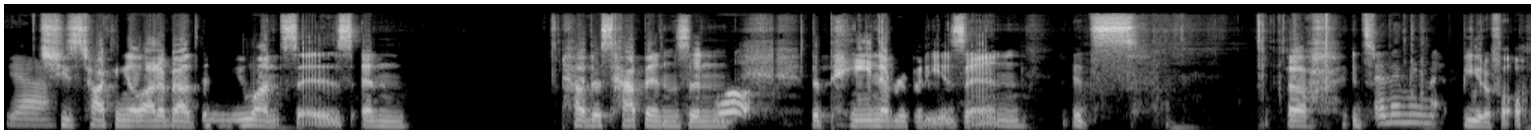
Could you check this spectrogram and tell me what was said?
Yeah. She's talking a lot about the nuances and how this happens and Well, the pain everybody is in. It's ugh, it's and I mean, beautiful.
